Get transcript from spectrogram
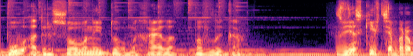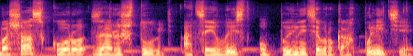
був адресований до Михайла Павлика. Зв'язківця Барабаша скоро заарештують, а цей лист опиниться в руках поліції.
